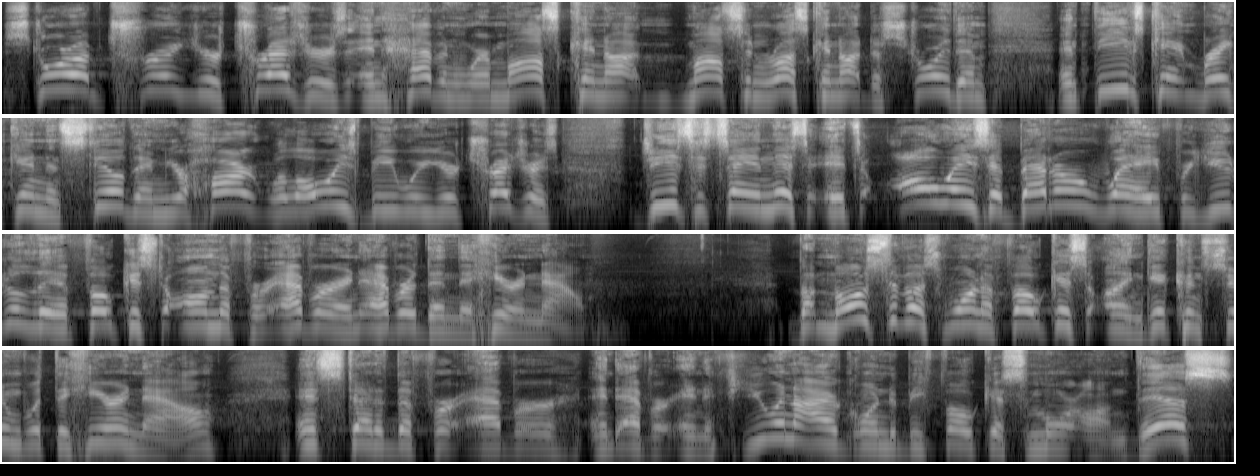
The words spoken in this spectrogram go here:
store up tre- your treasures in heaven, where moss cannot, moss and rust cannot destroy them, and thieves can't break in and steal them. Your heart will always be where your treasure is. Jesus is saying this: it's always a better way for you to live focused on the forever and ever than the here and now. But most of us want to focus on get consumed with the here and now instead of the forever and ever. And if you and I are going to be focused more on this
